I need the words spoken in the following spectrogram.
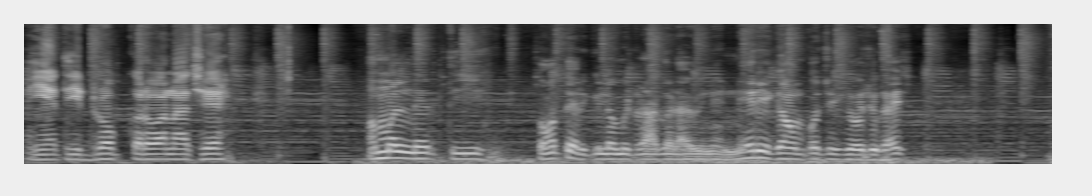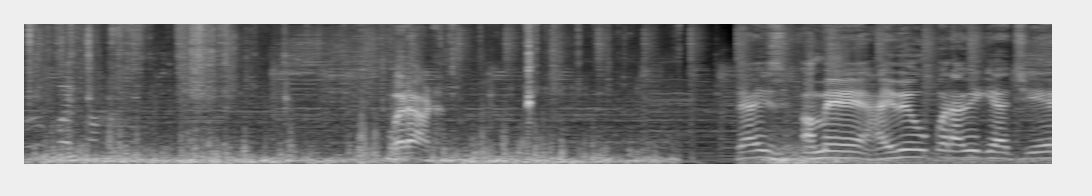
અહીંયાથી ડ્રોપ કરવાના છે. અમલનેરથી તોતેર કિલોમીટર આગળ આવીને નેરી ગામ પહોંચી ગયો છું ગાઈઝ. બરાડ. ગાઈઝ, અમે હાઈવે ઉપર આવી ગયા છીએ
